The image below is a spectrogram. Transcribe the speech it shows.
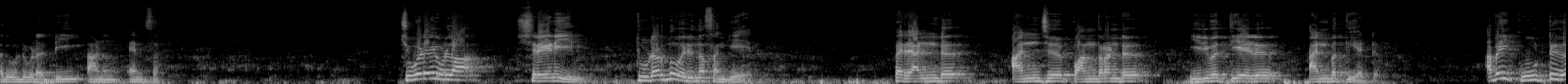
അതുകൊണ്ട് ഇവിടെ ഡി ആണ് ആൻസർ ചുവടെയുള്ള ശ്രേണിയിൽ തുടർന്നു വരുന്ന സംഖ്യ ഏത് ഇപ്പം രണ്ട് അഞ്ച് പന്ത്രണ്ട് ഇരുപത്തിയേഴ് അൻപത്തിയെട്ട്. അപ്പോൾ ഈ കൂട്ടുക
